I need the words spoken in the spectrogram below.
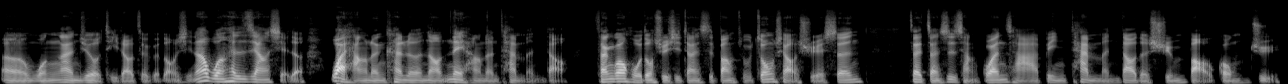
呃文案，就有提到这个东西。那文案是这样写的：外行人看热闹，内行人探门道。参观活动学习单是帮助中小学生在展示场观察并探门道的寻宝工具。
